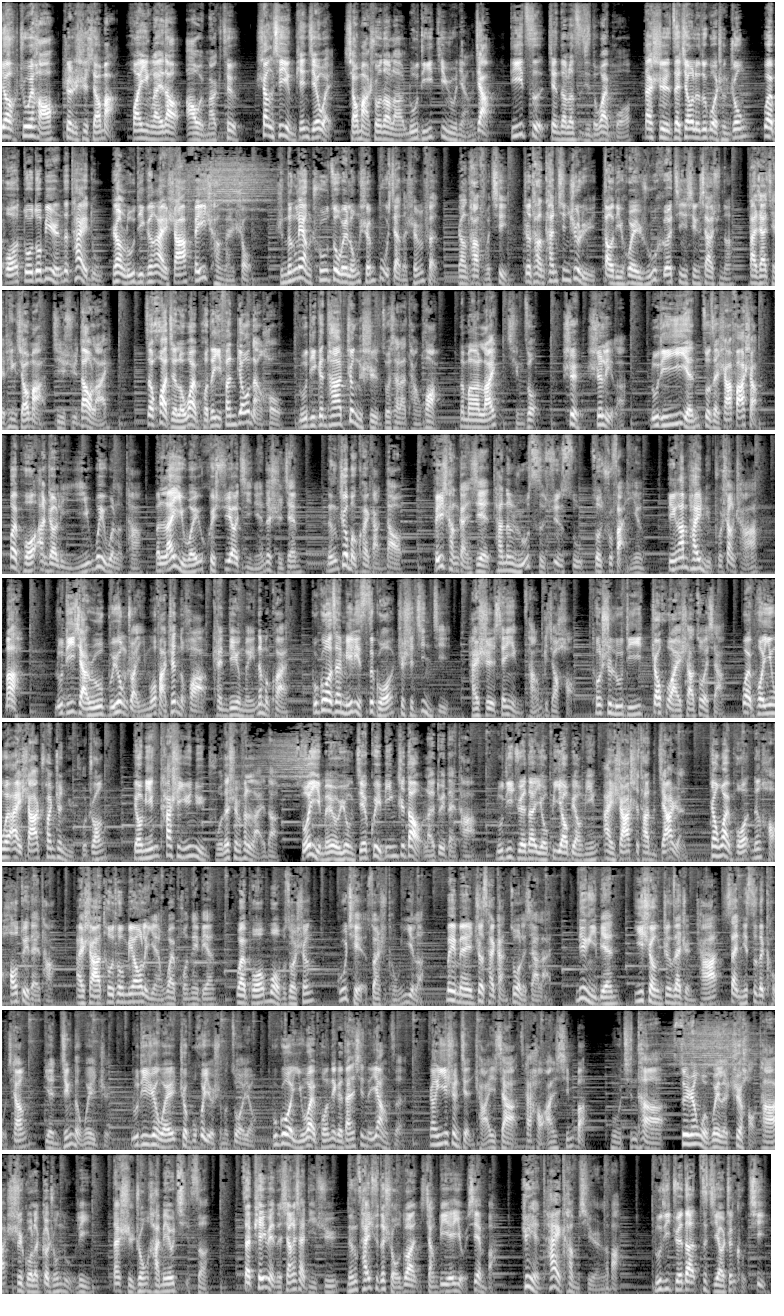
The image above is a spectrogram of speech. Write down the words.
哟，诸位好，这里是小马，欢迎来到阿伟 Mark Two。上期影片结尾，小马说到了卢迪进入娘家，第一次见到了自己的外婆，但是在交流的过程中，外婆咄咄逼人的态度让卢迪跟艾莎非常难受，只能亮出作为龙神部下的身份，让他服气。这趟探亲之旅到底会如何进行下去呢？大家且听小马继续道来。在化解了外婆的一番刁难后，卢迪跟他正式坐下来谈话。那么来，请坐。是，失礼了。卢迪依言坐在沙发上。外婆按照礼仪慰问了他。本来以为会需要几年的时间，能这么快赶到，非常感谢他能如此迅速做出反应，并安排女仆上茶。妈，卢迪，假如不用转移魔法阵的话，肯定没那么快。不过在米里斯国这是禁忌，还是先隐藏比较好。同时，卢迪招呼艾莎坐下。外婆因为艾莎穿着女仆装，表明她是以女仆的身份来的，所以没有用接贵宾之道来对待她。卢迪觉得有必要表明艾莎是他的家人，让外婆能好好对待她。艾莎偷偷瞄了眼外婆那边，外婆默不作声，姑且算是同意了。妹妹这才敢坐了下来。另一边，医生正在诊查赛尼斯的口腔、眼睛等位置。卢迪认为这不会有什么作用，不过以外婆那个担心的样子，让医生检查一下才好安心吧。母亲她，虽然我为了治好她试过了各种努力，但始终还没有起色。在偏远的乡下地区，能采取的手段想必也有限吧？这也太看不起人了吧！卢迪觉得自己要争口气。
